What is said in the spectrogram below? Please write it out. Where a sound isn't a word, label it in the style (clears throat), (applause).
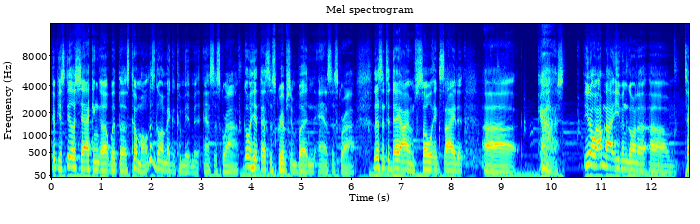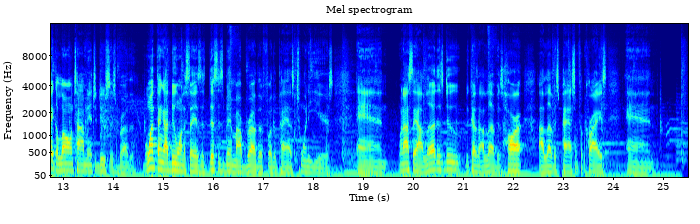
If you're still shacking up with us, come on, let's go and make a commitment and subscribe. Go and hit that subscription button and subscribe. Listen, today I am so excited. Uh, gosh, you know what? I'm not even gonna um, take a long time to introduce this brother. One thing I do want to say is that this has been my brother for the past 20 years, and when I say I love this dude, because I love his heart, I love his passion for Christ, and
